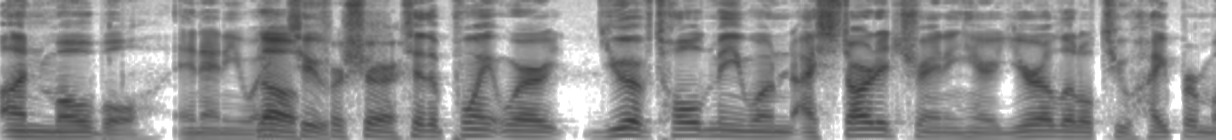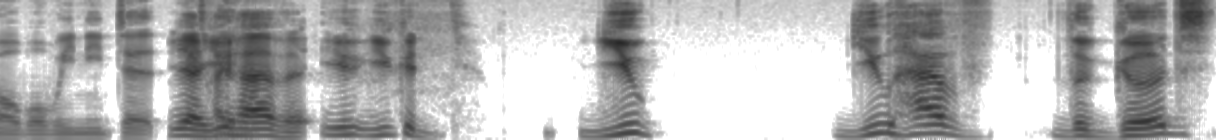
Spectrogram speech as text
unmobile in any way No, too. for sure. To the point where you have told me when I started training here, you're a little too hypermobile. We need to. Yeah, you have it. You you could you you have the goods.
